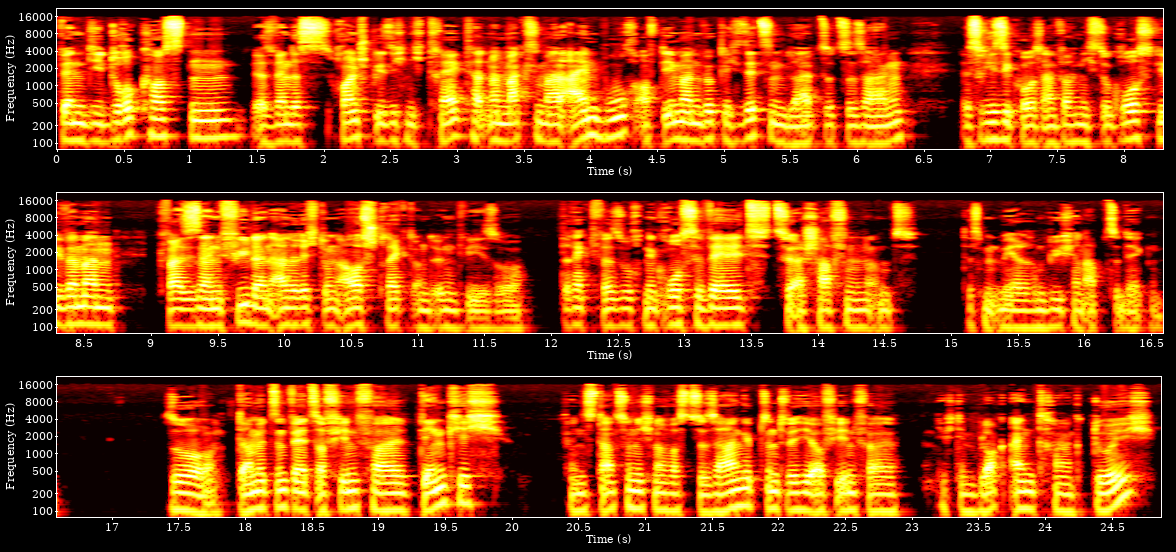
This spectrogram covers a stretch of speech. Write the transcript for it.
Wenn die Druckkosten, also wenn das Rollenspiel sich nicht trägt, hat man maximal ein Buch, auf dem man wirklich sitzen bleibt sozusagen. Das Risiko ist einfach nicht so groß, wie wenn man quasi seine Fühler in alle Richtungen ausstreckt und irgendwie so direkt versucht, eine große Welt zu erschaffen und das mit mehreren Büchern abzudecken. So, damit sind wir jetzt auf jeden Fall, denke ich, wenn es dazu nicht noch was zu sagen gibt, sind wir hier auf jeden Fall durch den Blog-Eintrag durch.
